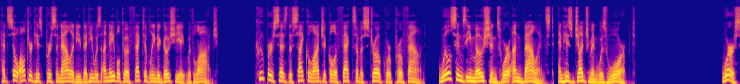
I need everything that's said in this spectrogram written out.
had so altered his personality that he was unable to effectively negotiate with Lodge. Cooper says the psychological effects of a stroke were profound. Wilson's emotions were unbalanced, and his judgment was warped. Worse,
